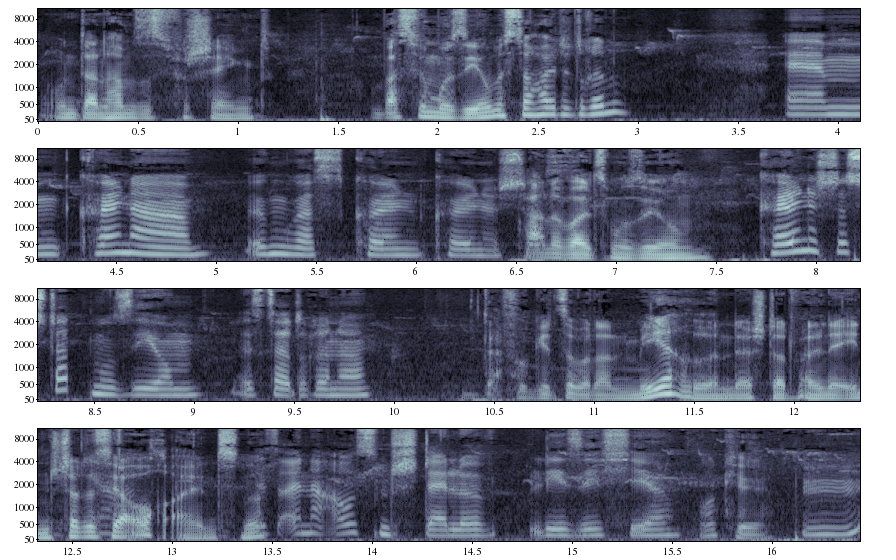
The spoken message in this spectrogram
Und dann haben sie es verschenkt. Und was für ein Museum ist da heute drin? Ähm, Kölner, irgendwas Köln, Kölnisches. Karnevalsmuseum. Kölnisches Stadtmuseum ist da drinne. Davor gibt es aber dann mehrere in der Stadt, weil in der Innenstadt ist ja Ja. auch eins, ne? Ist eine Außenstelle, lese ich hier. Okay. Mhm.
